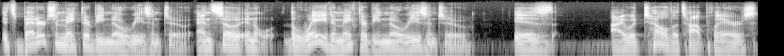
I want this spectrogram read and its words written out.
it's better to make there be no reason to. And so, in the way to make there be no reason to is, I would tell the top players,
